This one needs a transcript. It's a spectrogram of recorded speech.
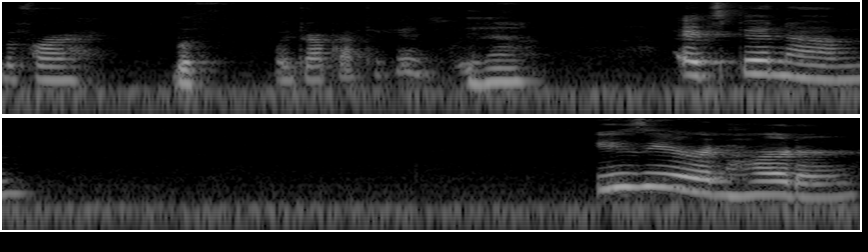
Before Bef- we dropped off the kids. Yeah. It's been um easier and harder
